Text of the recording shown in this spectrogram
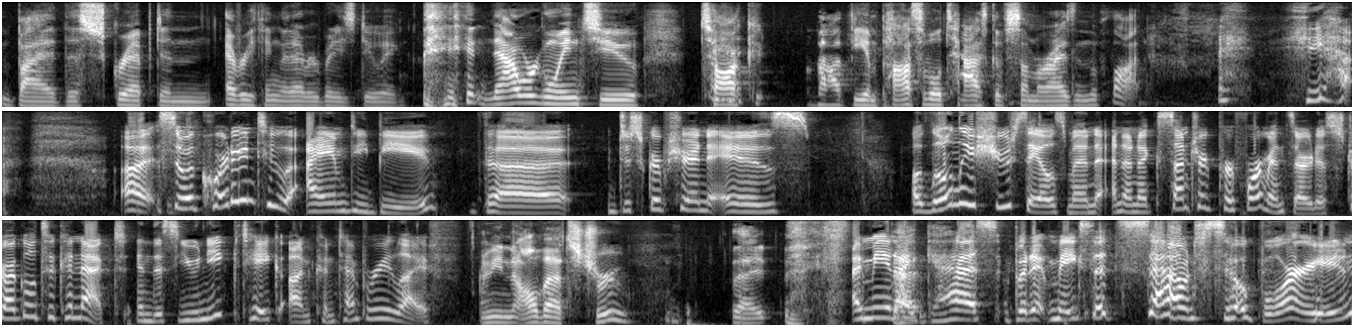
by the script and everything that everybody's doing. Now we're going to talk about the impossible task of summarizing the plot. yeah. Uh, so, according to IMDb, the description is a lonely shoe salesman and an eccentric performance artist struggle to connect in this unique take on contemporary life. I mean, all that's true. That, I mean, that... I guess, but it makes it sound so boring.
